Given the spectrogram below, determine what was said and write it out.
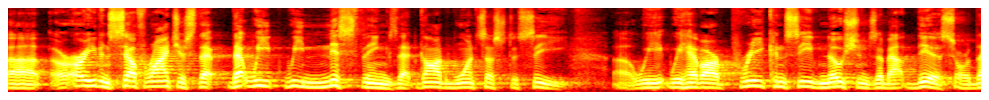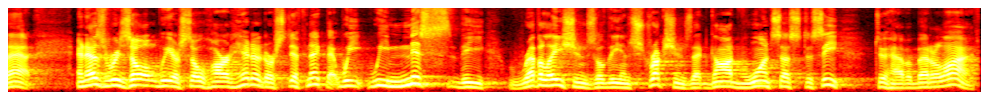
uh, or, or, even self righteous, that, that we, we miss things that God wants us to see. Uh, we, we have our preconceived notions about this or that. And as a result, we are so hard headed or stiff necked that we, we miss the revelations or the instructions that God wants us to see to have a better life.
